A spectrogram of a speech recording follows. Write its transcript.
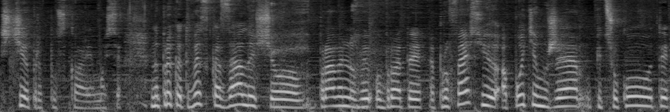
ще припускаємося? Наприклад, ви сказали, що правильно ви обрати професію, а потім вже підшуковувати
